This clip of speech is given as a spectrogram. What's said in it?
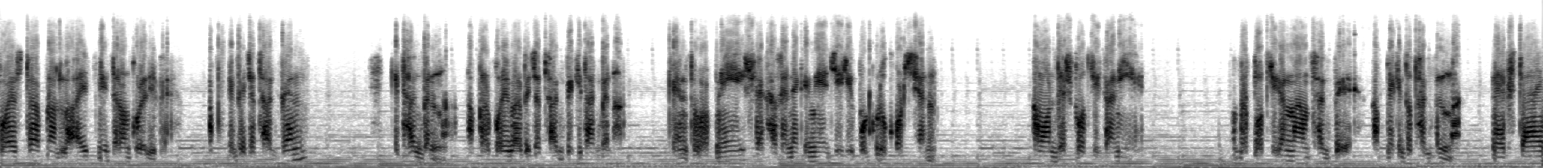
বয়সটা আপনার লাইফ নির্ধারণ করে দিবে। আপনি বেঁচে থাকবেন কি থাকবেন না? আপনার পরিবার বেঁচে থাকবে কি থাকবে না? কিন্তু আপনি শেখ হাসিনাকে নিয়ে যে রিপোর্টগুলো করছেন, আমার দেশ পত্রিকা নিয়ে, আপনার পত্রিকার নাম থাকবে, আপনি কিন্তু থাকবেন না। নেক্সট টাইম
